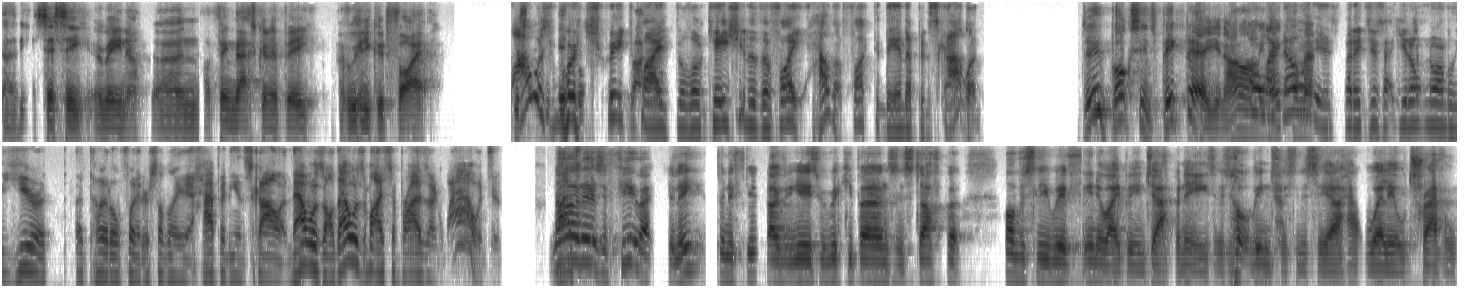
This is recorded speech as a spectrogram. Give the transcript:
uh, the SSE Arena, and I think that's going to be a really good fight. I was more intrigued by the location of the fight. How the fuck did they end up in Scotland? Dude, boxing's big there, you know. I oh, mean, I know it out... is, but it just you don't normally hear a, a, title fight or something like that happening in Scotland. That was all. That was my surprise. Like, wow, it's. A, no, there's a few actually. There's been a few over the years with Ricky Burns and stuff, but obviously with Inoue being Japanese, it's sort of interesting to see how, how well he'll travel,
